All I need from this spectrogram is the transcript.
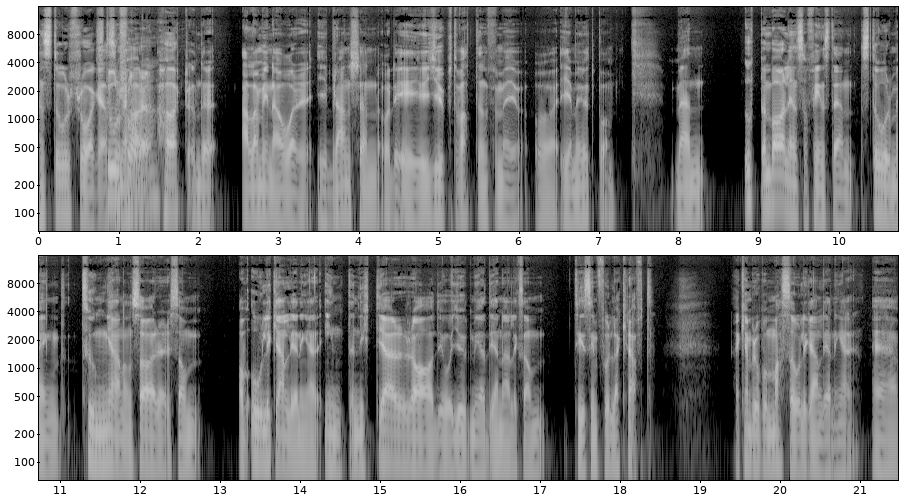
En stor fråga Stor som jag fråga. har hört under alla mina år i branschen och det är ju djupt vatten för mig att ge mig ut på. Men uppenbarligen så finns det en stor mängd tunga annonsörer som av olika anledningar inte nyttjar radio och ljudmedierna liksom till sin fulla kraft. Det kan bero på massa olika anledningar. Eh,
